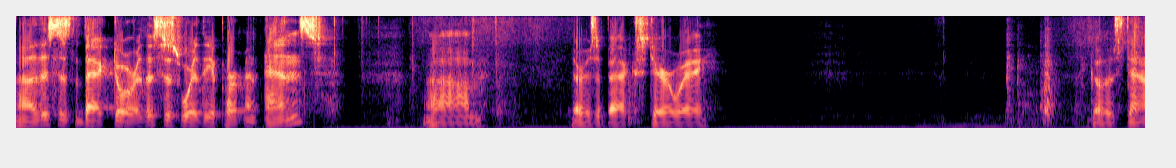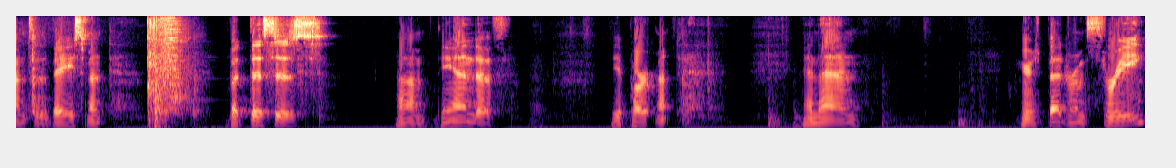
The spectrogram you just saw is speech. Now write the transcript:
Uh, this is the back door. This is where the apartment ends. Um, there is a back stairway. Goes down to the basement. But this is um, the end of the apartment. And then here's bedroom three.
